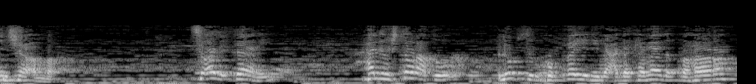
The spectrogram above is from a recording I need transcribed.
إن شاء الله. السؤال الثاني هل يشترط لبس الخفين بعد كمال الطهارة؟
